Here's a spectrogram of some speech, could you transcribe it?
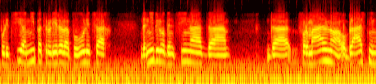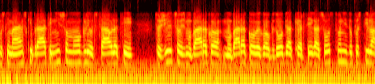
policija ni patrolirala po ulicah, da ni bilo benzina, da, da formalno oblastni muslimanski brati niso mogli odstavljati tožilcev iz Mubarako, Mubarakovega obdobja, ker tega sodstvo ni dopustilo.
